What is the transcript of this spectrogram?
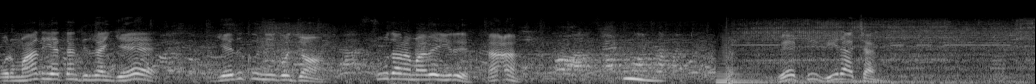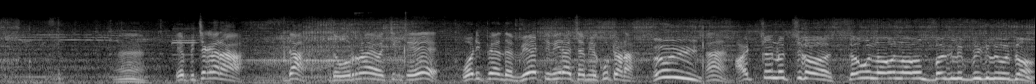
ஒரு மாதிரியா தான் திருறாங்க எதுக்கும் நீ கொஞ்சம் சூதானமாவே இரு. வேட்டி வீராச்சாமி. ஆ. ஏ பிச்சைக்காரா. இந்தா இந்த ஒரு ரூபாய் வச்சுக்கிட்டு ஓடி போய் அந்த வேட்டு வீராசாமியை கூட்டாடா அச்சன் வச்சுக்கோ செவு லவ் பகிலு பிகிலு ஊதும்.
